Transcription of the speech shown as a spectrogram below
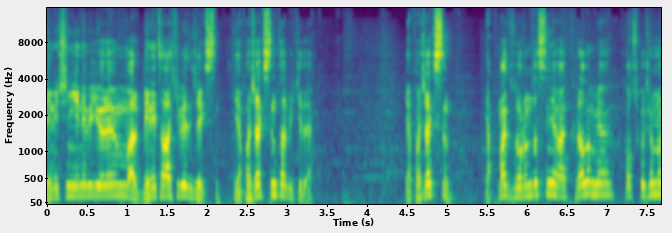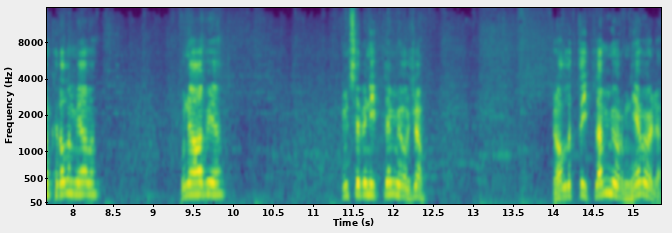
Senin için yeni bir görevim var. Beni takip edeceksin. Yapacaksın tabii ki de. Yapacaksın. Yapmak zorundasın ya ben kralım ya. Koskocaman kralım ya ben. Bu ne abi ya? Kimse beni iplemiyor hocam. Krallıkta iplenmiyorum. Niye böyle?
